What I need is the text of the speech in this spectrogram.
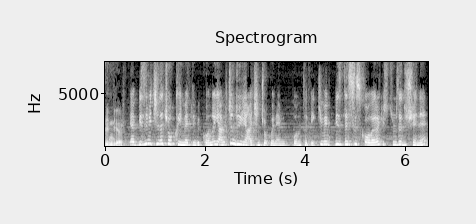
dinliyorum. Ya bizim için de çok kıymetli bir konu. Yani bütün dünya için çok önemli bir konu tabii ki ve biz de Cisco olarak üstümüze düşeni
